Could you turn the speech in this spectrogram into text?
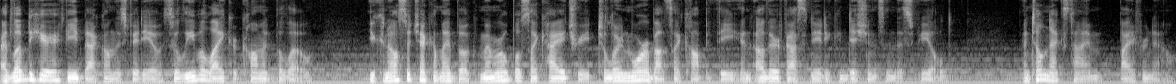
I'd love to hear your feedback on this video, so leave a like or comment below. You can also check out my book Memorable Psychiatry to learn more about psychopathy and other fascinating conditions in this field. Until next time, bye for now.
